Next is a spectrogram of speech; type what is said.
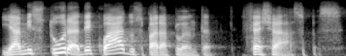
e a mistura adequados para a planta. Fecha aspas.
